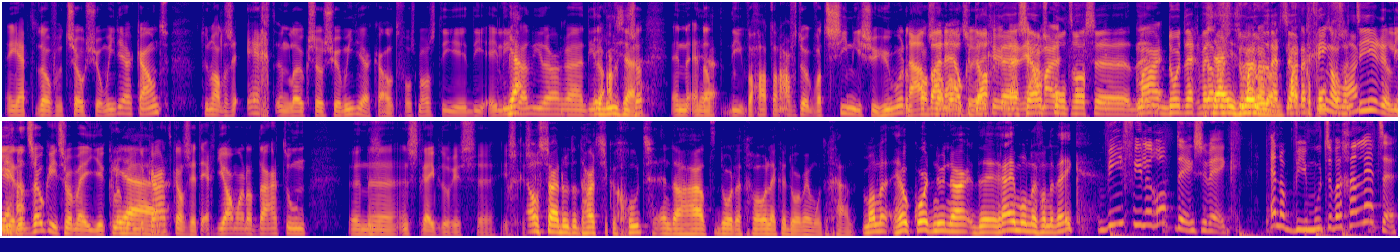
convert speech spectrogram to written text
En je hebt het over het social media account. Toen hadden ze echt een leuk social media account. Volgens mij was die, die Elisa Ja. die daar die Elisa. daarachter zat. En, en Ja. dat, die had dan af en toe ook wat cynische humor. Dat nou, was bijna wel elke dag uh, Nee, ja, maar- zelfspot was... eh de- maar- Dordrecht dat werd was- maar dat- dan. maar dat ging als een tierenlier. Ja. Dat is ook iets waarmee je je club Ja. op de kaart kan zetten. Echt jammer dat daar toen een, eh, een streep door is, eh, is gezet. Elstar doet het hartstikke goed en daar had Dordrecht gewoon lekker door mee moeten gaan. Mannen, heel kort nu naar de Rijnmonden van de week. Wie viel erop deze week? En op wie moeten we gaan letten?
